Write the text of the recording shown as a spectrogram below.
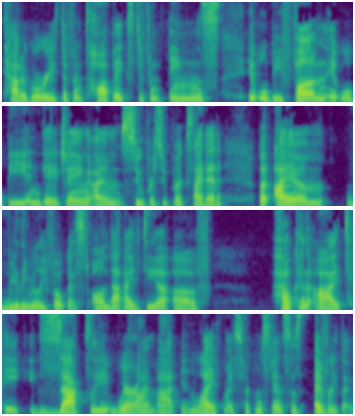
categories, different topics, different things. It will be fun, it will be engaging. I'm super, super excited. But I am really, really focused on that idea of how can I take exactly where I'm at in life, my circumstances, everything,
